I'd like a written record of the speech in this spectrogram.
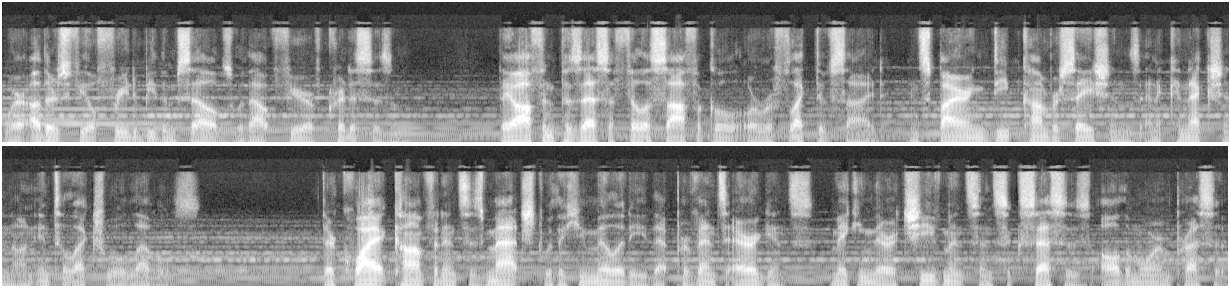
where others feel free to be themselves without fear of criticism. They often possess a philosophical or reflective side, inspiring deep conversations and a connection on intellectual levels. Their quiet confidence is matched with a humility that prevents arrogance, making their achievements and successes all the more impressive.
